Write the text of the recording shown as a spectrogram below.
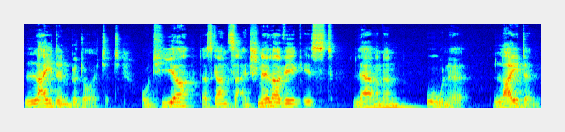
Leiden bedeutet. Und hier das Ganze ein schneller Weg ist, Lernen ohne Leiden.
